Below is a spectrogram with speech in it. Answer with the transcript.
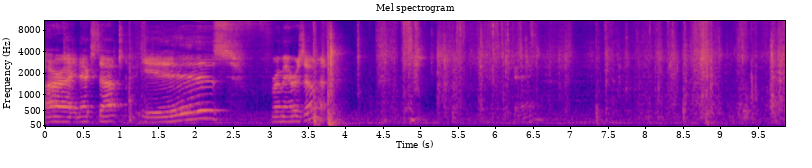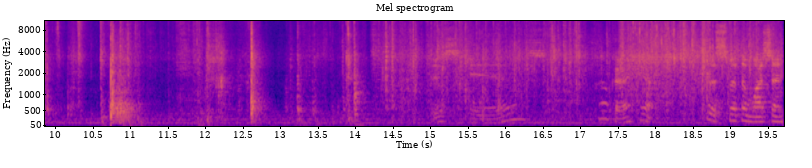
All right, next up is from Arizona. Okay. This is okay, yeah. This is Smith Wesson.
